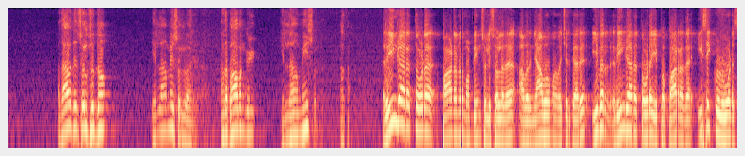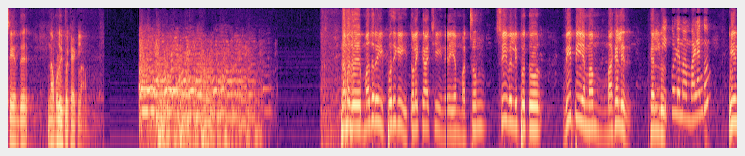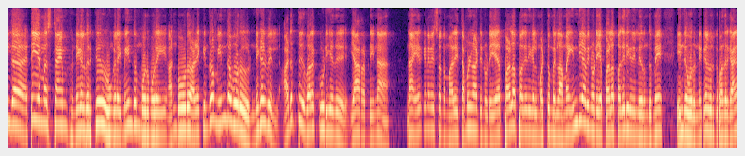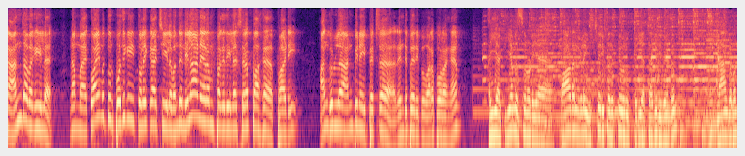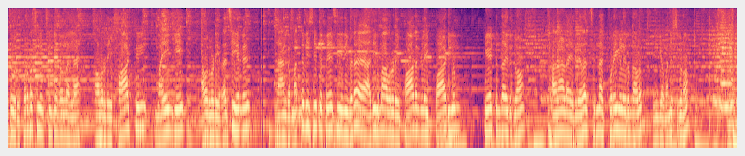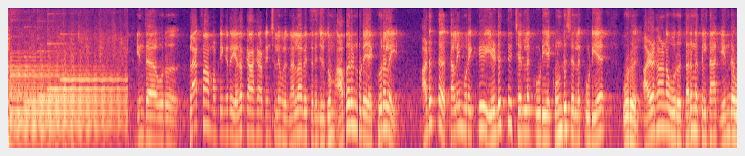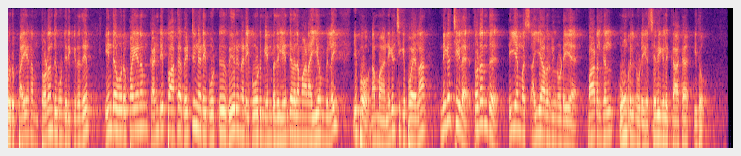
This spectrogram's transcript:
அதாவது சொல் சுத்தம். எல்லாமே சொல்லுவாரு அந்த பாவங்கள் எல்லாமே சொல்லுவார் அதான் ரீங்காரத்தோட பாடணும் அப்படின்னு சொல்லி சொல்லத அவர் ஞாபகமா வச்சிருக்காரு. இவர் ரீங்காரத்தோட இப்ப பாடுறத இசைக்குழுவோட சேர்ந்து நம்மளும் இப்ப கேட்கலாம். நமது மதுரை பொதிகை தொலைக்காட்சி நிலையம் மற்றும் ஸ்ரீவில்லிபுத்தூர் விபிஎம்எம் மகளிர் குழுமம் வழங்கும். இந்த டிஎம்எஸ் டைம் நிகழ்விற்கு உங்களை மீண்டும் ஒரு முறை அன்போடு அழைக்கின்றோம். இந்த ஒரு நிகழ்வில் அடுத்து வரக்கூடியது யார் அப்படின்னா நான் ஏற்கனவே சொன்ன மாதிரி தமிழ்நாட்டினுடைய பல பகுதிகள் மட்டும் இல்லாம இந்தியாவினுடைய பல பகுதிகளில் இருந்துமே இந்த ஒரு நிகழ்விற்கு வந்திருக்காங்க. அந்த வகையில நம்ம கோயம்புத்தூர் பொதிகை தொலைக்காட்சியில வந்து நிலா நேரம் பகுதியில சிறப்பாக பாடி அங்குள்ள அன்பினை பெற்ற ரெண்டு பேர் இப்ப வரப்போறாங்க. ஐயா டிஎம்எஸ்னுடைய பாடல்களை உச்சரிப்பதற்கு ஒரு பெரிய தகுதி வேண்டும். நாங்கள் வந்து ஒரு ப்ரொஃபஷனல் சிங்கர்கள் அல்ல அவருடைய பாட்டில் மயங்கி அவர்களுடைய ரசிகர்கள் நாங்கள் மற்ற விஷயத்தை பேசியதை விட அதிகமாக அவருடைய பாடல்களை பாடியும் கேட்டும் தான் இருக்கோம். அதனால் இதில் ஏதாவது சின்ன குறைகள் இருந்தாலும் நீங்கள் மன்னிச்சுக்கணும். இந்த ஒரு பிளாட்ஃபார்ம் அப்படிங்கிறது எதற்காக அப்படின்னு சொல்லி உங்களுக்கு நல்லாவே தெரிஞ்சிருக்கும். அவரினுடைய குரலை அடுத்த தலைமுறைக்கு எடுத்து செல்லக்கூடிய கொண்டு செல்லக்கூடிய ஒரு அழகான ஒரு தருணத்தில் தான் இந்த ஒரு பயணம் தொடர்ந்து கொண்டிருக்கிறது. இந்த ஒரு பயணம் கண்டிப்பாக வெற்றி நடை போட்டு வேறு நடை போடும் என்பதில் எந்த விதமான ஐயமும் இல்லை. இப்போ நம்ம நிகழ்ச்சிக்கு போயிடலாம் நிகழ்ச்சியில தொடர்ந்து டிஎம்எஸ் ஐயா அவர்களுடைய பாடல்கள் உங்களினுடைய செவிகளுக்காக இதோ.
